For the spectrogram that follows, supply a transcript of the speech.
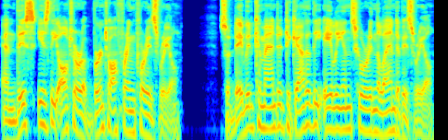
and this is the altar of burnt offering for Israel. So David commanded to gather the aliens who were in the land of Israel,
